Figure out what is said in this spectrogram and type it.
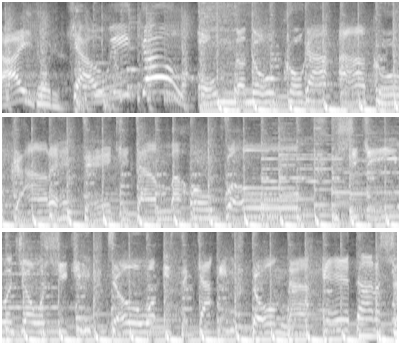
アイドル。Here we go 女の子が憧れてきた魔法不思議は常識上位世界どんなえたら正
